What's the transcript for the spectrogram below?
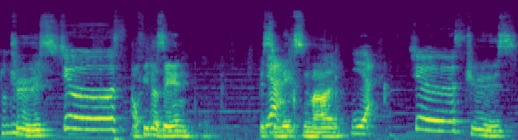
Tschüss. Tschüss. Auf Wiedersehen. Bis ja. zum nächsten Mal. Ja. Tschüss. Tschüss.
